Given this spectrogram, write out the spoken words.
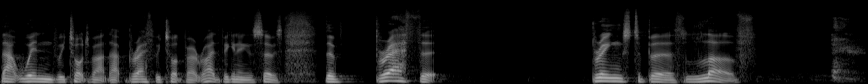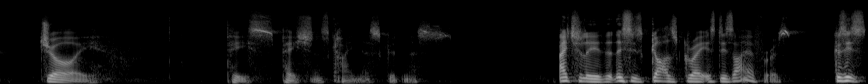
that wind we talked about, that breath we talked about right at the beginning of the service, the breath that brings to birth love, joy, peace, patience, kindness, goodness. Actually, that this is God's greatest desire for us. Because it's,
